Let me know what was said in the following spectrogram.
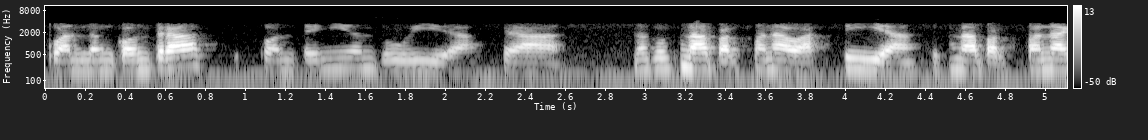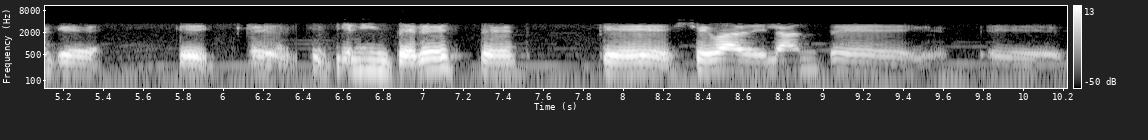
cuando encontrás contenido en tu vida. O sea, no sos una persona vacía, sos una persona que, que, que- que tiene intereses, que lleva adelante eh,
